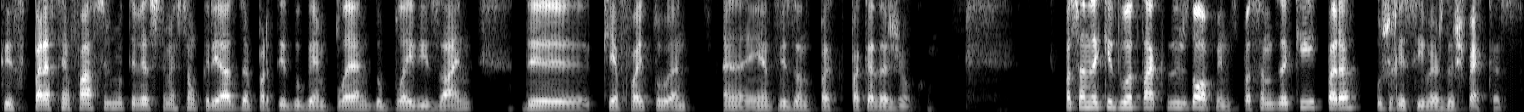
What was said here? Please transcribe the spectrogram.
que, que parecem fáceis muitas vezes também são criados a partir do game plan, do play design de, que é feito em antevisão para, para cada jogo. Passando aqui do ataque dos Dolphins, passamos aqui para os receivers dos Packers.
